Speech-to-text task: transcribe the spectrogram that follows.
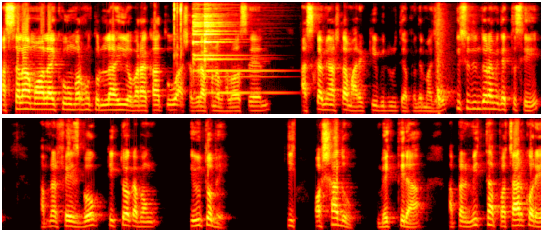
আসসালামু আলাইকুম রহমতুল্লাহি ওবারাকাতু। আশা করি আপনারা ভালো আছেন। আজকে আমি আসলাম আরেকটি ভিডিওতে আপনাদের মাঝে। কিছুদিন ধরে আমি দেখতেছি আপনার ফেসবুক টিকটক এবং ইউটিউবে কি অসাধু ব্যক্তিরা আপনার মিথ্যা প্রচার করে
